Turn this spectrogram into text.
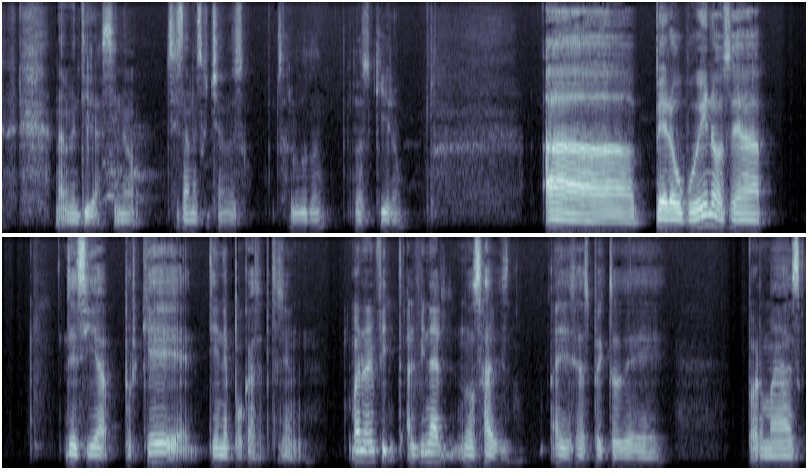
no, mentira, si no, si están escuchando eso, saludo, los quiero. Ah, pero bueno, o sea, decía, ¿por qué tiene poca aceptación? Bueno, en fin, al final no sabes, ¿no? Hay ese aspecto de, por más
